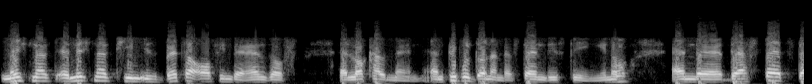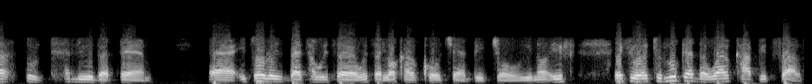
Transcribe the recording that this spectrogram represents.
national a national team is better off in the hands of a local man, and people don't understand this thing, you know. And uh, there are stats that will tell you that um, uh, it's always better with a with a local coach, uh, Big Joe. You know, if if you were to look at the World Cup itself,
